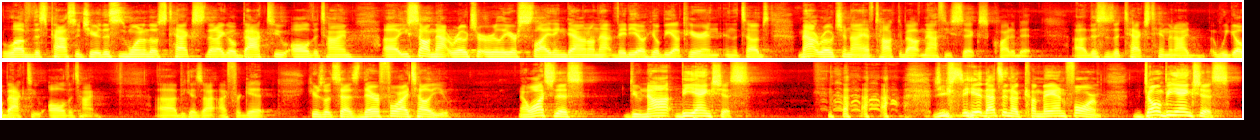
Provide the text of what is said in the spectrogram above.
Love this passage here. This is one of those texts that I go back to all the time. Uh, you saw Matt Rocha earlier sliding down on that video. He'll be up here in, in the tubs. Matt Rocha and I have talked about Matthew 6 quite a bit. Uh, this is a text him and I, we go back to all the time uh, because I, I forget. Here's what it says Therefore, I tell you. Now, watch this. Do not be anxious. Do you see it? That's in a command form. Don't be anxious.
